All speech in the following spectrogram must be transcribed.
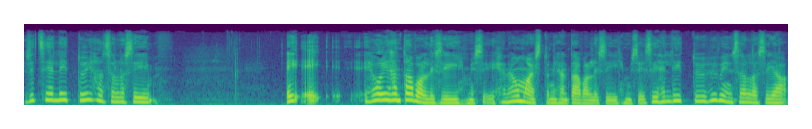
sitten siihen liittyy ihan sellaisia, ei, ei, he ovat ihan tavallisia ihmisiä, ne omaiset on ihan tavallisia ihmisiä. Siihen liittyy hyvin sellaisia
